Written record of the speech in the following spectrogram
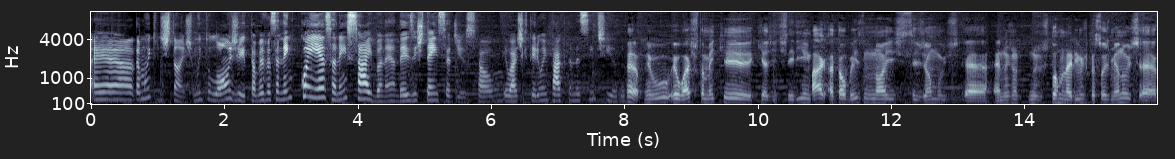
é, tá muito distante, muito longe, talvez você nem conheça, nem saiba, né, da existência disso. Então, eu acho que teria um impacto nesse sentido. É, eu, eu acho também que, que a gente teria impacto, talvez nós sejamos, é, é, nos, nos tornaríamos pessoas menos, é,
